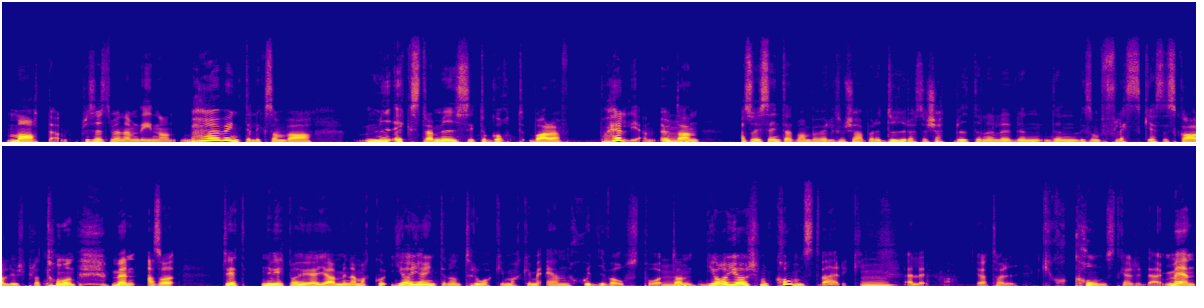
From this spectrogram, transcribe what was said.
Maten, precis som jag nämnde innan, behöver inte liksom vara my- extra mysigt och gott bara på helgen, Mm. utan Alltså jag säger inte att man behöver liksom köpa den dyraste köttbiten eller den, den liksom fläskigaste skaldjursplatån, men alltså du vet, ni vet bara hur jag gör mina mackor. Jag gör inte någon tråkig macka med en skiva ost på, Mm. utan jag gör som konstverk. Mm. Eller ja, jag tar i, konst kanske inte är, men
